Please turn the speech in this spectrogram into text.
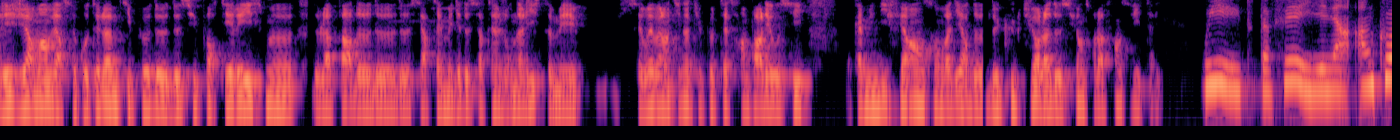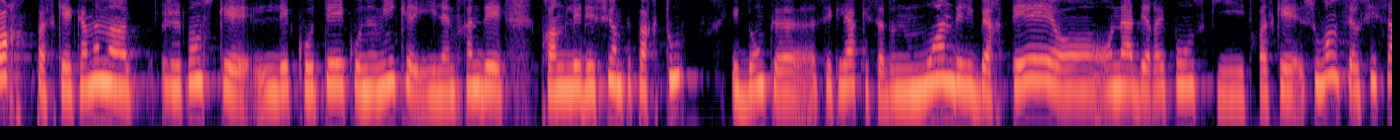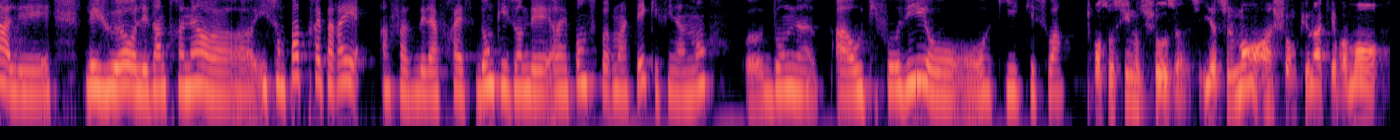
légèrement vers ce côté-là, un petit peu de, supporterisme de la part de, de, de, certains médias, de certains journalistes. Mais c'est vrai, Valentina, tu peux peut-être en parler aussi. Il y a quand même une différence, on va dire, de, culture là-dessus entre la France et l'Italie. Oui, tout à fait. Il y en a encore parce que quand même, je pense que les côtés économiques, il est en train de prendre les dessus un peu partout. Et donc, euh, c'est clair que ça donne moins de liberté. On, a des réponses qui... Parce que souvent, c'est aussi ça, les, joueurs, les entraîneurs, euh, ils sont pas préparés en face de la presse. Donc, ils ont des réponses formatées qui finalement euh, donnent à aux tifosi ou, à qui que soit. Je pense aussi une autre chose. Il y a seulement un championnat qui est vraiment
